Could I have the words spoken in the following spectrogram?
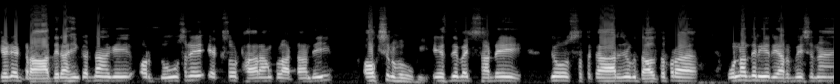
ਜਿਹੜੇ ਡਰਾ ਦੇ ਰਾਹੀਂ ਕੱਢਾਂਗੇ ਔਰ ਦੂਸਰੇ 118 ਪਲਾਟਾਂ ਦੀ ਆਕਸ਼ਨ ਹੋਊਗੀ। ਇਸ ਦੇ ਵਿੱਚ ਸਾਡੇ ਜੋ ਸਤਿਕਾਰਯੋਗ ਦਲਤ ਭਰਾ ਉਹਨਾਂ ਦੇ ਲਈ ਰਿਜ਼ਰਵੇਸ਼ਨ ਹੈ।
